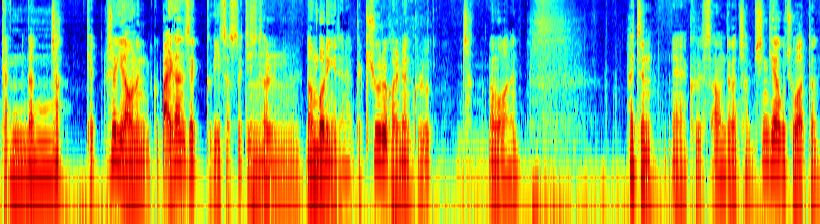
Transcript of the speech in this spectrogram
그러니까, 오. 그러니까 착, 이렇게 트랙이 나오는 그 빨간색 그게 있었어요. 디지털 음. numbering이 되는. 그 큐를 걸면 글로 착 넘어가는. 하여튼, 예, 그 사운드가 참 신기하고 좋았던.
